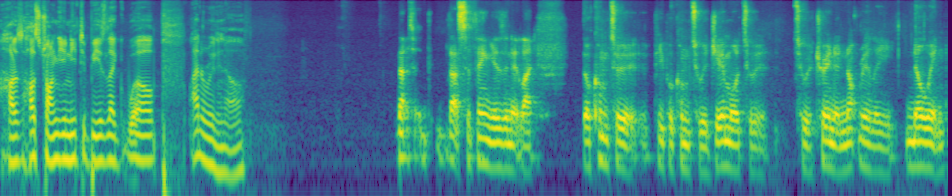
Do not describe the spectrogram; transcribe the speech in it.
How how strong do you need to be? Is like, well, pff, I don't really know. That's that's the thing, isn't it? Like they'll come to people come to a gym or to a to a trainer not really knowing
